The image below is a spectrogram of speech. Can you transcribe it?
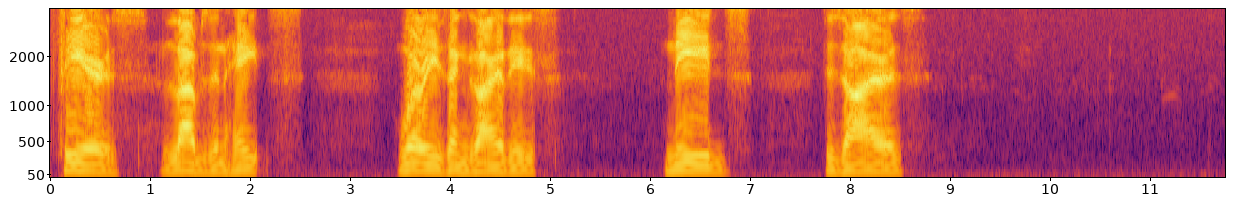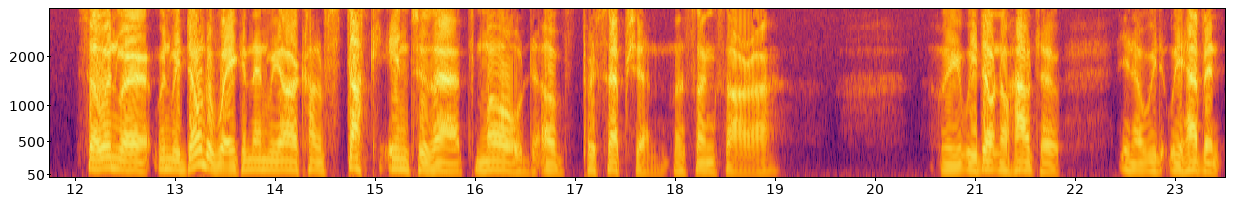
fears, loves and hates, worries, anxieties, needs, desires. So when we're when we don't awaken, then we are kind of stuck into that mode of perception, the samsara. We we don't know how to, you know, we we haven't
